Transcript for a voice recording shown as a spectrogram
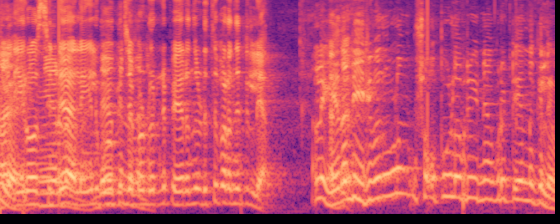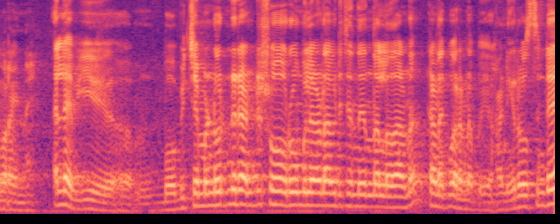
ഹണി റോസിന്റെ അല്ലെങ്കിൽ ബോബി ചെമ്മണ്ണൂരിന്റെ പേരൊന്നും എടുത്ത് പറഞ്ഞിട്ടില്ല. അല്ല ഏതാണ്ട് ഇരുപതോളം ഷോപ്പുകൾ അവർ ഇനാഗുറേറ്റ് ചെയ്യുന്നൊക്കെയല്ലേ പറയുന്നത് അല്ല ഈ ബോബി ചെമ്മണ്ണൂരിന്റെ രണ്ട് ഷോറൂമിലാണ് അവർ ചെന്നതെന്നുള്ളതാണ് കണക്ക് പറയുന്നത് ഹണി റോസിന്റെ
